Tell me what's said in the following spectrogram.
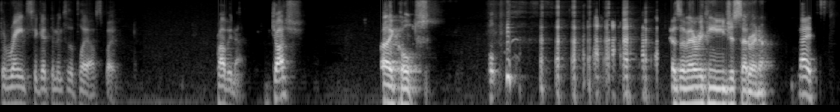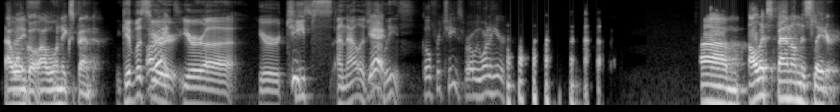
the reins to get them into the playoffs, but probably not. Josh, I like Colts Oh. because of everything you just said right now. nice. I won't Nice. go. I won't expand. Give us All your right. your uh, your Chiefs. Chiefs analogy, Yeah. please. Go for Chiefs, bro. We want to hear. Um, I'll expand on this later.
